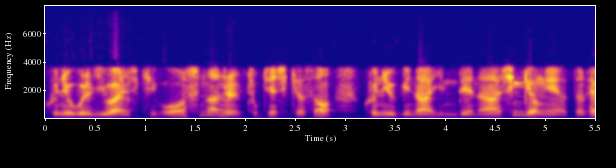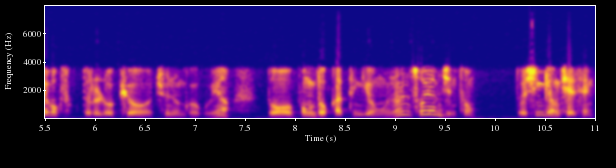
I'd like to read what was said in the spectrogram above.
근육을 이완시키고 순환을 촉진시켜서 근육이나 인대나 신경의 어떤 회복 속도를 높여 주는 거고요. 또 봉독 같은 경우는 소염 진통, 또 신경 재생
